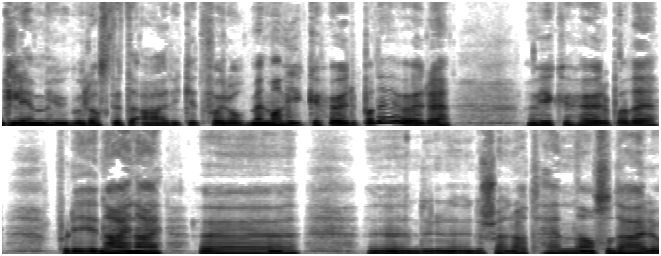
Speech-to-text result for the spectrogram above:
glem Hugo Rask, dette er ikke et forhold'. Men man vil ikke høre på det øret. Man vil ikke høre på det, fordi Nei, nei. øh, øh, du, du skjønner at hen altså det, er,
